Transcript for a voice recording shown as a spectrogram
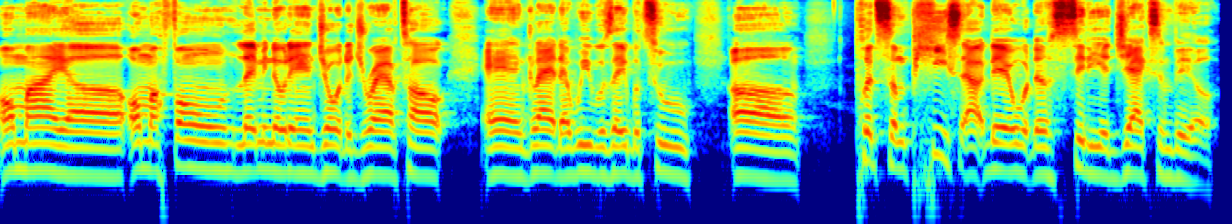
on my uh, on my phone, let me know they enjoyed the draft talk, and glad that we was able to uh, put some peace out there with the city of Jacksonville.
